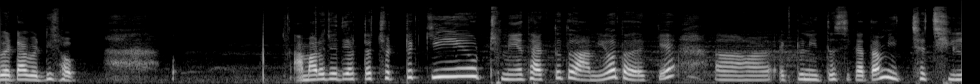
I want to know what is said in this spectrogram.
বেটা বেটি সব। আমারও যদি একটা ছোট্ট কিউট মেয়ে থাকতো তো আমিও তাদেরকে একটু নৃত্য শেখাতাম, ইচ্ছা ছিল।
